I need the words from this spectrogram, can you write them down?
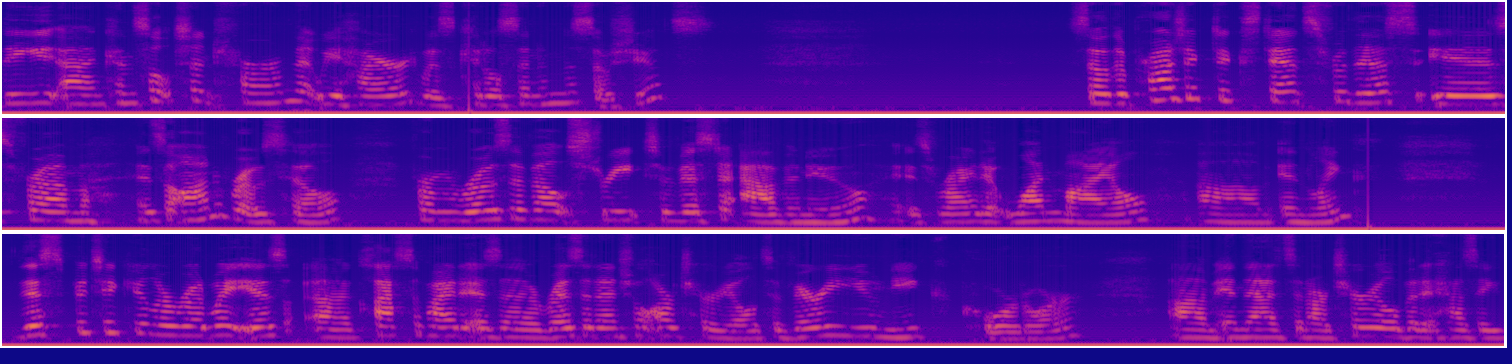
The uh, consultant firm that we hired was Kittelson and Associates. So the project extents for this is from, is on Rose Hill, from Roosevelt Street to Vista Avenue. It's right at one mile um, in length. This particular roadway is uh, classified as a residential arterial. It's a very unique corridor um, in that it's an arterial, but it has a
